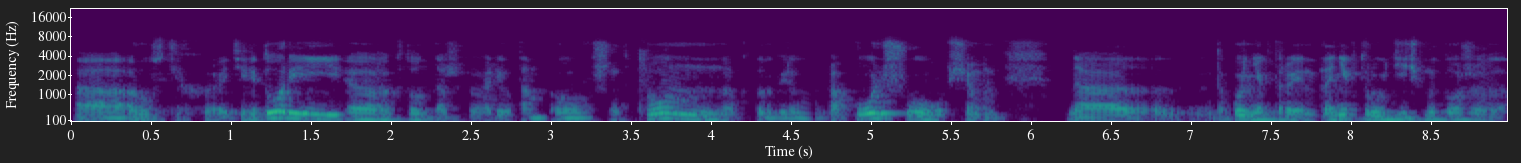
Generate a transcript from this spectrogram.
русских территорий, кто-то даже говорил там про Вашингтон, кто-то говорил про Польшу. В общем, такой некоторый, на некоторую дичь мы тоже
